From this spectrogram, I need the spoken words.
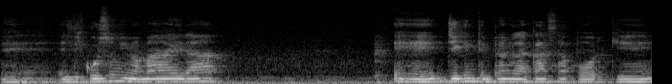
eh, el discurso de mi mamá era eh, lleguen temprano a la casa porque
